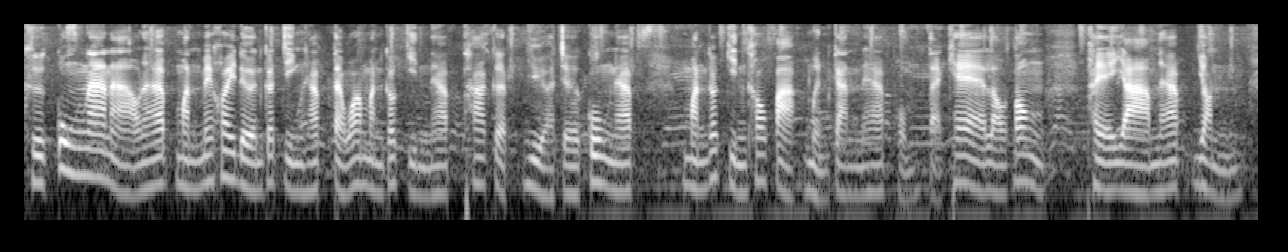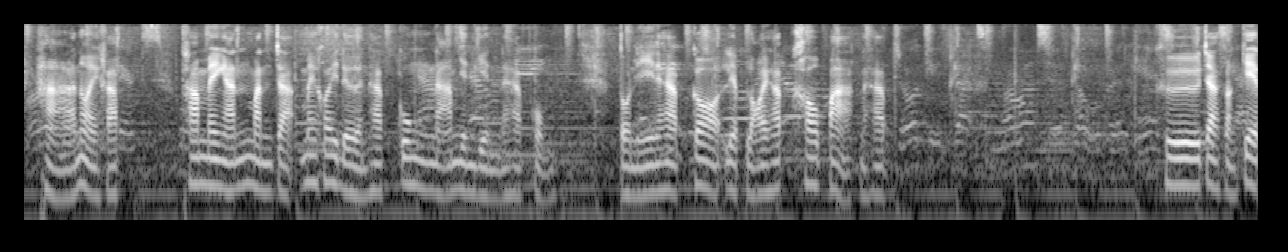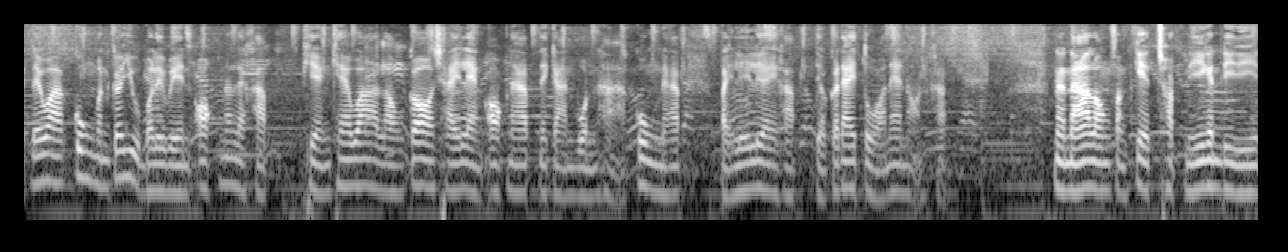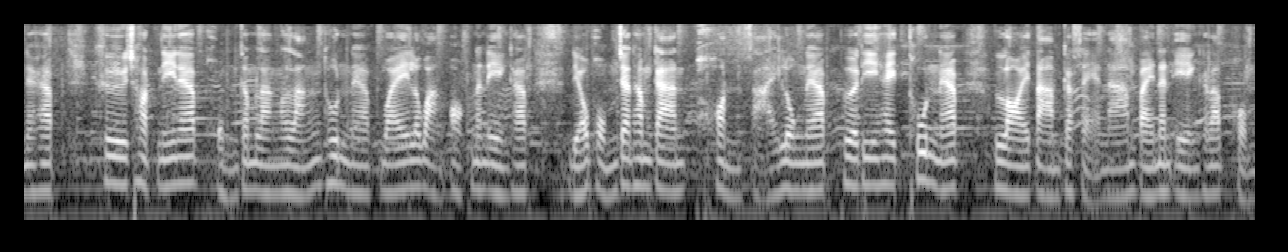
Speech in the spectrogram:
คือกุ้งหน้าหนาวนะครับ มันไม่ค่อยเดินก็จริงครับ แต่ว่ามันก็กินนะครับ ถ้าเกิดเหยื่อเจอกุ้งนะครับ มันก็กินเข้าปากเหมือนกันนะครับ ผมแต่แค่เราต้องพยายามนะครับ หย่อนหาหน่อยครับถ้าไม่งั้นมันจะไม่ค่อยเดินครับ กุ้งน้ำเย็นๆนะครับ ผมตัวนี้นะครับก็เรียบร้อยครับเข้าปากนะครับ คือจะสังเกตได้ว่ากุ้งมันก็อยู่บริเวณออกนั่นแหละครับ เพียงแค่ว่าเราก็ใช้แรงออกนะครับในการวนหากุ้งนะครับ ไปเรื่อยๆครับ เดี๋ยวก็ได้ตัวแน่นอนครับ นานาลองสังเกตช็อตนี้กันดีๆนะครับ คือช็อตนี้นะครับผมกำลังหลังทุ่นนะครับไว้ระหว่างออกนั่นเองครับ เดี๋ยวผมจะทำการผ่อนสายลงนะครับ เพื่อที่ให้ทุ่นนะครับลอยตามกระแสน้ำไปนั่นเองครับผม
